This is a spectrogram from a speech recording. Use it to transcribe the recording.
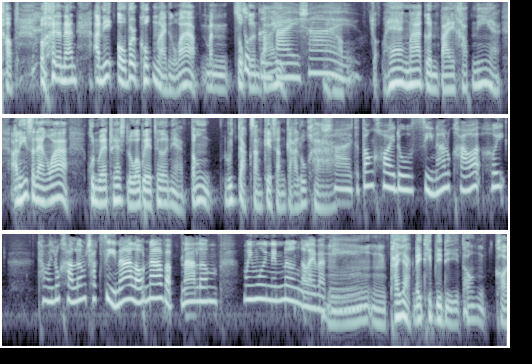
ครับ เพราะฉะนั้นอันนี้ overcook หมายถึงว่ามันสุกเกินไปใช่นะครับก็แห้งมากเกินไปครับเนี่ย อันนี้แสดงว่าคุณ waitress หรือว่า waiter เนี่ยต้องรู้จักสังเกตอาการลูกค้า ใช่ จะต้องคอยดูสีหน้าลูกค้าว่าเฮ้ย ทำไมลูกค้าเริ่มชักสีหน้าแล้วหน้าแบบหน้าเริ่มมุยมุยๆนิดนึงอะไรแบบนี้อืมอืมถ้าอยากได้ทิปดีๆ ต้องคอย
